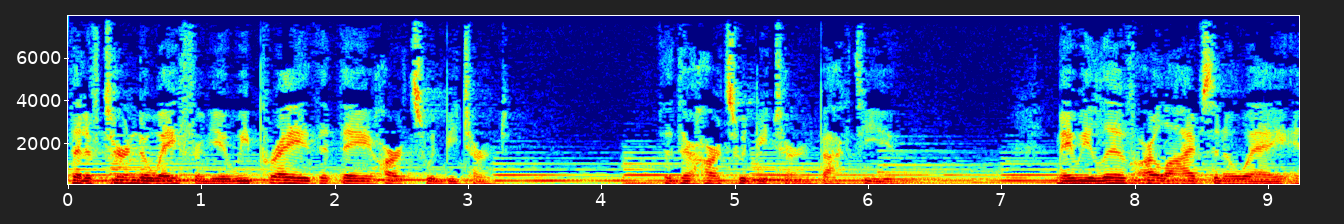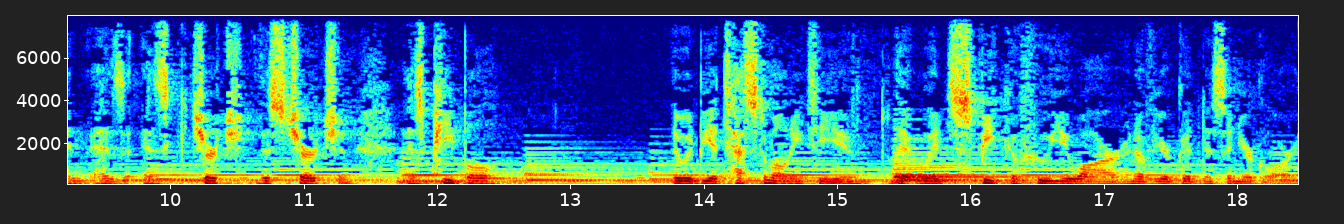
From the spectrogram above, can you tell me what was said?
that have turned away from you. We pray that their hearts would be turned, that their hearts would be turned back to you. May we live our lives in a way, and as, as church, this church, and as people, that would be a testimony to you, that would speak of who you are and of your goodness and your glory.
